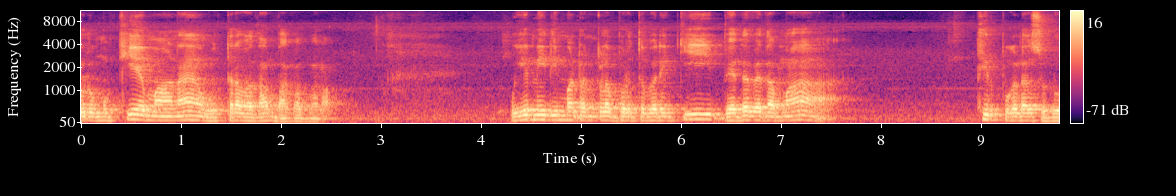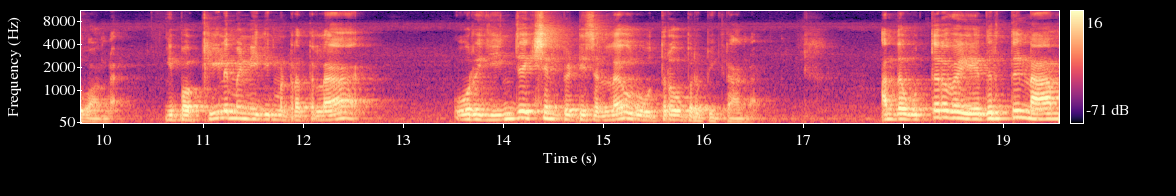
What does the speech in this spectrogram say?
ஒரு முக்கியமான உத்தரவை தான் பார்க்க போகிறோம் உயர்நீதிமன்றங்களை பொறுத்த வரைக்கும் வித விதமாக தீர்ப்புகளை சொல்லுவாங்க. இப்போ கீழமை நீதிமன்றத்தில் ஒரு இன்ஜெக்ஷன் பெட்டிஷனில் ஒரு உத்தரவு பிறப்பிக்கிறாங்க. அந்த உத்தரவை எதிர்த்து நாம்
